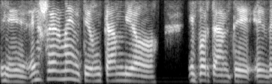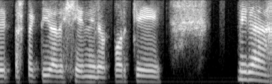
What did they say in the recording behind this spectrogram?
eh, es realmente un cambio importante el de perspectiva de género, porque, mira,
